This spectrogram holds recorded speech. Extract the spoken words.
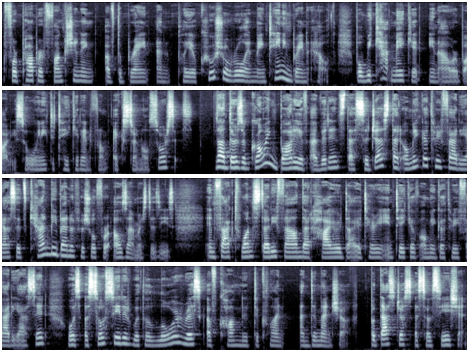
for proper functioning of the brain and play a crucial role in maintaining brain health, but we can't make it in our body, so we need to take it in from external sources. Now, there's a growing body of evidence that suggests that omega 3 fatty acids can be beneficial for Alzheimer's disease. In fact, one study found that higher dietary intake of omega 3 fatty acid was associated with a lower risk of cognitive decline and dementia but that's just association.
